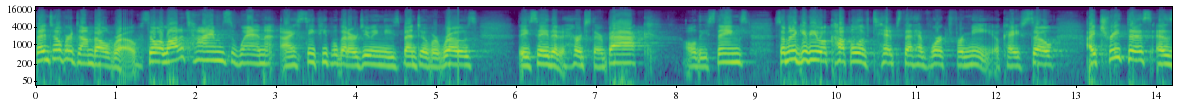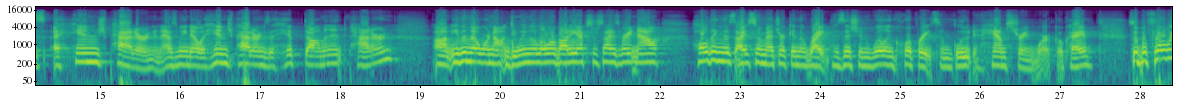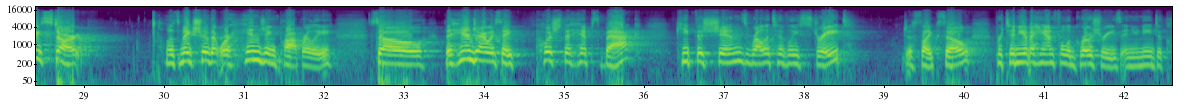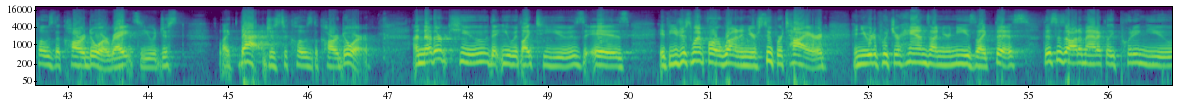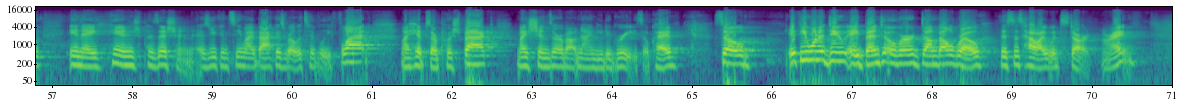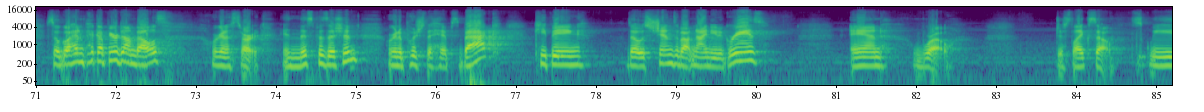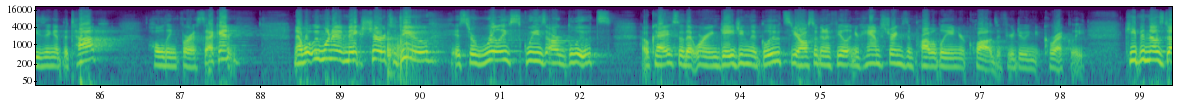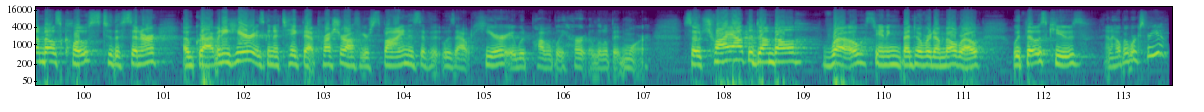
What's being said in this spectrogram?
Bent over dumbbell row. So a lot of times when I see people that are doing these bent over rows, they say that it hurts their back, all these things. So I'm gonna give you a couple of tips that have worked for me, okay? So I treat this as a hinge pattern, and as we know, a hinge pattern is a hip dominant pattern. Um, even though we're not doing a lower body exercise right now, holding this isometric in the right position will incorporate some glute and hamstring work, okay? So before we start, Let's make sure that we're hinging properly. So the hinge, I always say, push the hips back, keep the shins relatively straight, just like so. Pretend you have a handful of groceries and you need to close the car door, right? So you would just like that, just to close the car door. Another cue that you would like to use is if you just went for a run and you're super tired and you were to put your hands on your knees like this, this is automatically putting you in a hinge position. As you can see, my back is relatively flat, my hips are pushed back, my shins are about 90 degrees, okay? So if you wanna do a bent over dumbbell row, this is how I would start, all right? So go ahead and pick up your dumbbells. We're gonna start in this position. We're gonna push the hips back, keeping those shins about 90 degrees, and row. Just like so. Squeezing at the top, holding for a second. Now what we want to make sure to do is to really squeeze our glutes, okay, so that we're engaging the glutes. You're also going to feel it in your hamstrings and probably in your quads if you're doing it correctly. Keeping those dumbbells close to the center of gravity here is going to take that pressure off your spine as if it was out here, it would probably hurt a little bit more. So try out the dumbbell row, standing bent over dumbbell row with those cues, and I hope it works for you.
